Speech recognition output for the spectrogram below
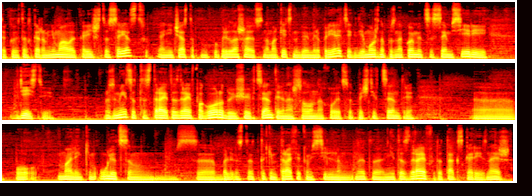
такое, так скажем, немалое количество средств. Они часто приглашаются на маркетинговые мероприятия, где можно познакомиться с М-серией в действии. Разумеется, тест-драйв, тест-драйв по городу, еще и в центре, наш салон находится почти в центре, э, по маленьким улицам с, с таким трафиком сильным. Но это не тест-драйв, это так скорее, знаешь,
